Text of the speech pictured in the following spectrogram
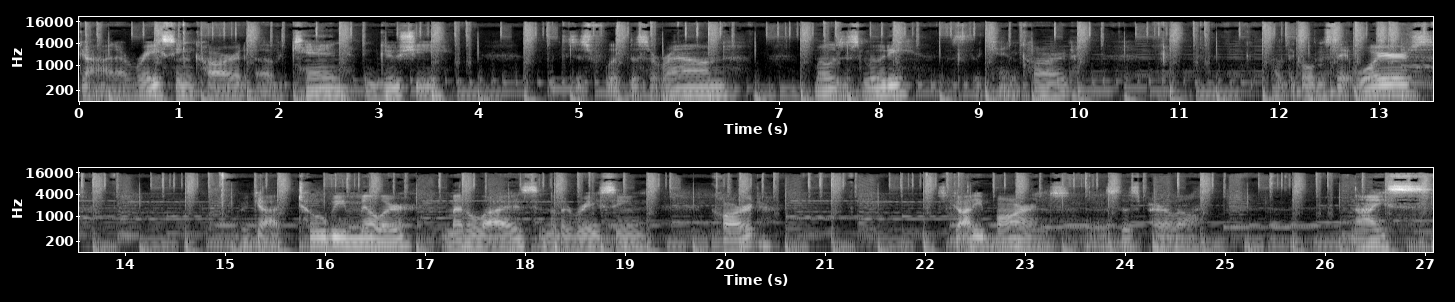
Got a racing card of Ken Gushue. Just flip this around. Moses Moody. This is the Ken card of the Golden State Warriors. We got Toby Miller, Metalized, another racing card. Scottie Barnes. What is this parallel? Nice.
